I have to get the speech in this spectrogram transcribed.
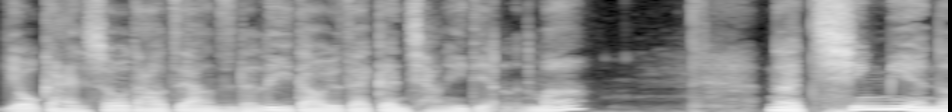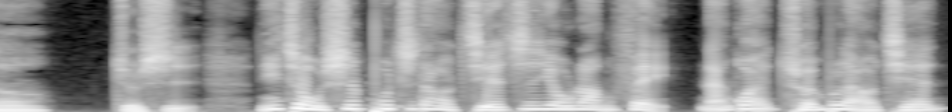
有感受到这样子的力道又再更强一点了吗？那轻蔑呢？就是你总是不知道节制又浪费，难怪存不了钱，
